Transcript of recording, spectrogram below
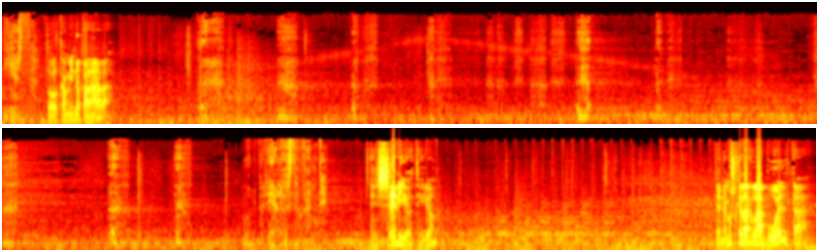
Y esta. Todo el camino para nada. Volveré al restaurante. ¿En serio, tío? Tenemos que dar la vuelta.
